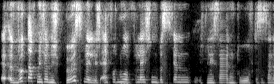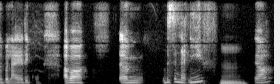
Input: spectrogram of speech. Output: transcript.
er wirkt auf mich auch nicht böswillig, einfach nur vielleicht ein bisschen, ich will nicht sagen doof, das ist eine Beleidigung, aber ähm, ein bisschen naiv, hm. ja.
